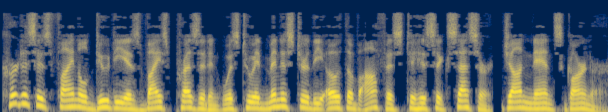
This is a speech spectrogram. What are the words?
Curtis's final duty as vice president was to administer the oath of office to his successor, John Nance Garner.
